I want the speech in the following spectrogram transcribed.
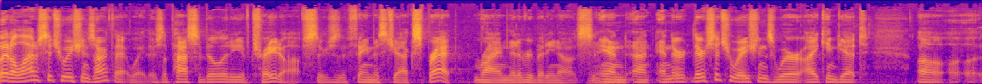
But a lot of situations aren't that way. There's a possibility of trade offs. There's the famous Jack Sprat rhyme that everybody knows. Mm-hmm. And, uh, and there, there are situations where I can get uh, uh,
